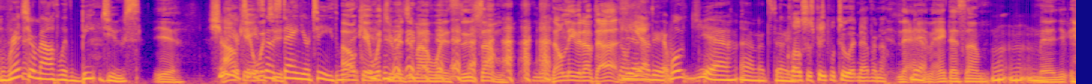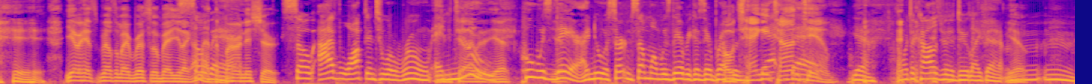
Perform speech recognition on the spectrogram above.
Rinse your mouth with beet juice. yeah. Sure, I don't your care teeth what going to you- stain your teeth. But I don't care what you rinse your mouth with. Do something. Don't leave it up to us. Yeah, Yeah. don't do that. Well, yeah, I don't know what to tell you. Closest people to it never know. Nah, Yeah. Ain't that something? Man, you you ever had smell somebody breath so bad you're like, So I'm gonna have to burn this shirt. So I've walked into a room and can knew it, yeah. who was Yeah. there. I knew a certain someone was there because their breath Oh, was Tangy that Tom bad. Tim. Yeah, I went to college with a dude like that. Yeah.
